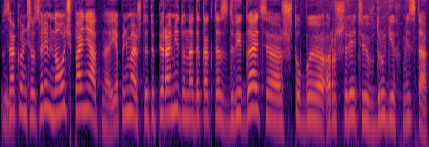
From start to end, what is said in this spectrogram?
Закончилось время, но очень понятно. Я понимаю, что эту пирамиду надо как-то сдвигать, а, чтобы расширять ее в других местах.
